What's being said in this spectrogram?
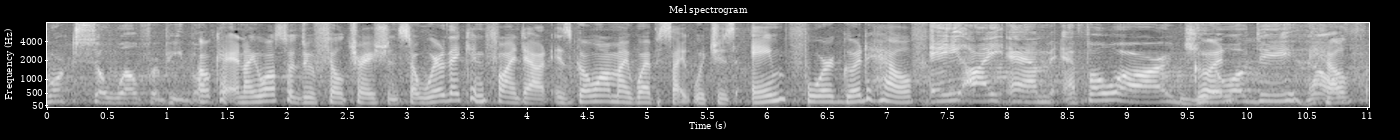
works so well for people? Okay, and I also do filtration. So where they can find out is go on my website, which is Aim for Good Health. A I M F O R G O D health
